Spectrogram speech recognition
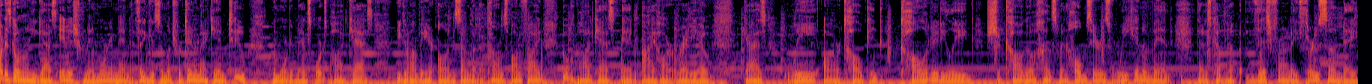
What is going on, you guys? It is your man, Morgan Man. Thank you so much for tuning back in to the Morgan Man Sports Podcast. You can find me here on SoundCloud.com, Spotify, Google Podcasts, and iHeartRadio. Guys, we are talking Call of Duty League Chicago Huntsmen Home Series weekend event that is coming up this Friday through Sunday,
